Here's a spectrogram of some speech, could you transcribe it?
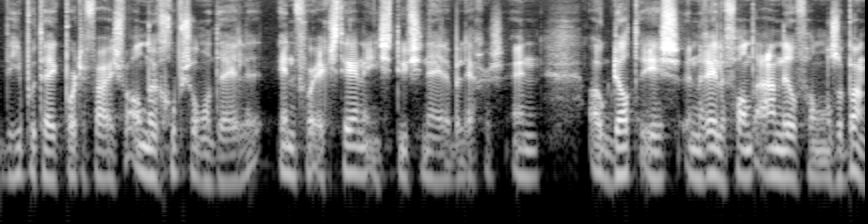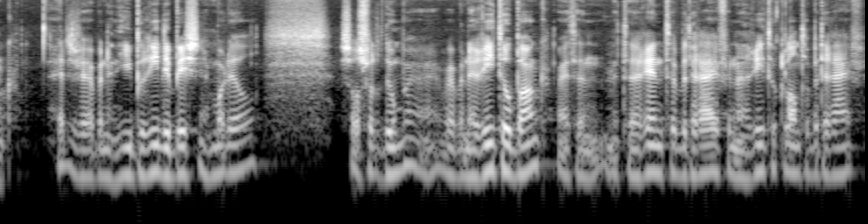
de hypotheekportefeuilles voor andere groepsonderdelen en voor externe institutionele beleggers. En ook dat is een relevant aandeel van onze bank. Dus we hebben een hybride businessmodel, zoals we dat noemen. We hebben een retailbank met een, met een rentebedrijf en een retailklantenbedrijf.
